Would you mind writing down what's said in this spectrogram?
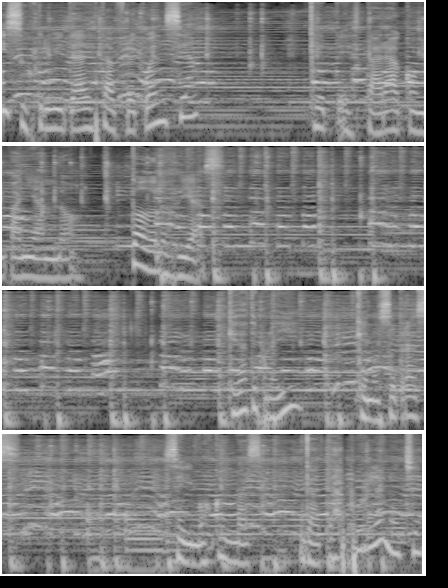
Y suscríbete a esta frecuencia que te estará acompañando todos los días. Quédate por ahí, que nosotras seguimos con más gatas por la noche.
